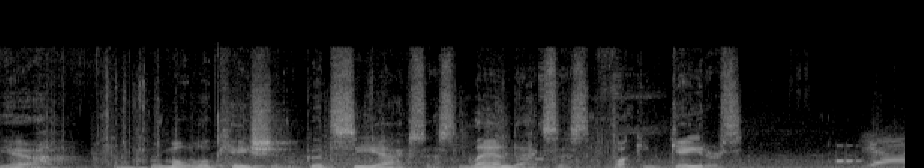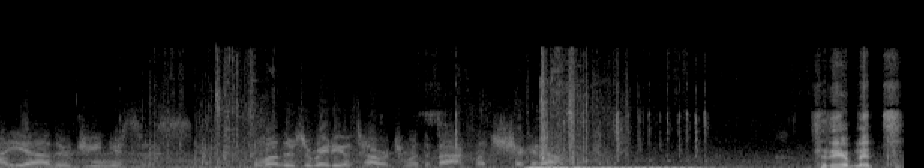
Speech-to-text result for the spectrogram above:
Yeah. Remote location, good sea access, land access, fucking gators. Yeah, yeah, they're geniuses. Come on, there's a radio tower toward the back. Let's check it out. Trevligt.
